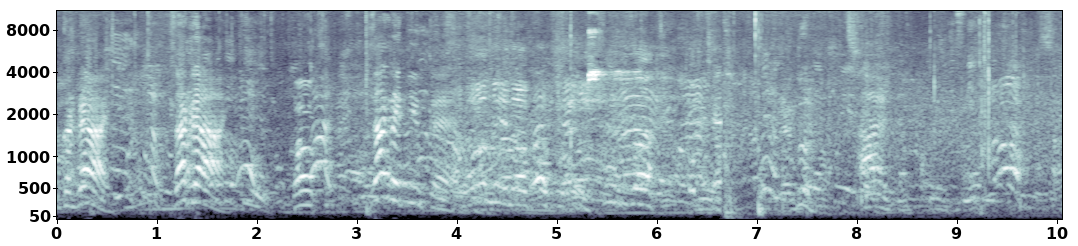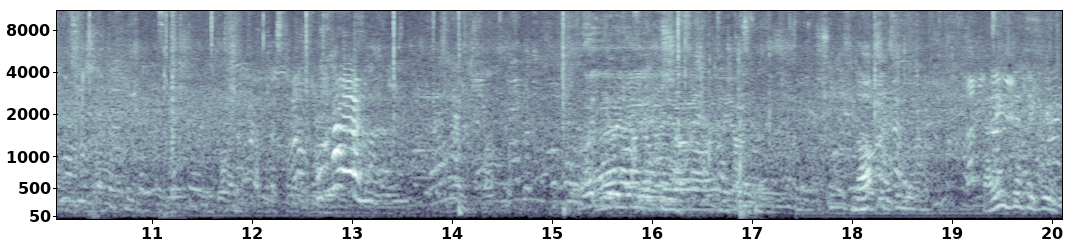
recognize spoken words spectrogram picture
Łukasz, graj! Zagraj! Zagraj piłkę! No. Ja nigdy tej piłki.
